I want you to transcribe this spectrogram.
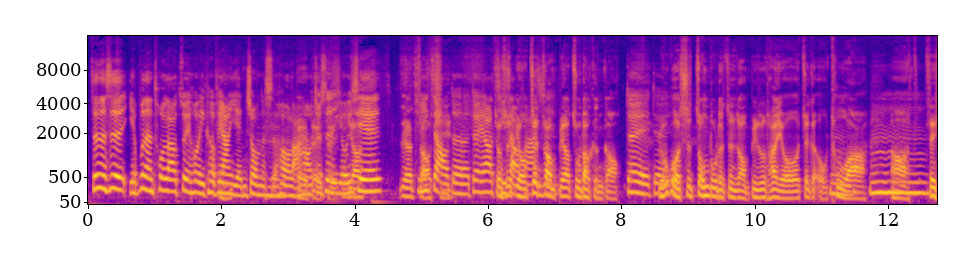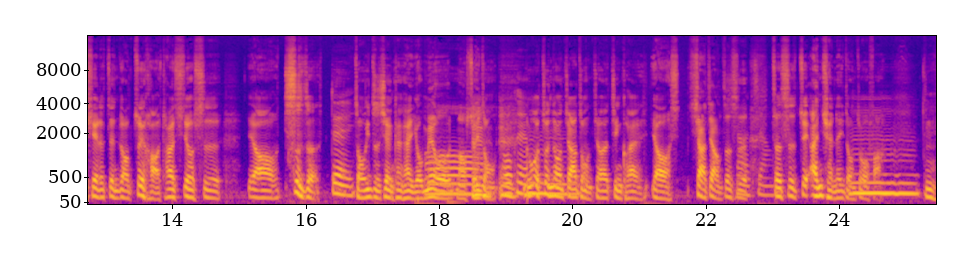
真的是也不能拖到最后一刻非常严重的时候，然后就是有一些提早的，对，要提早有症状不要住到更高。对对。如果是中度的症状，比如他有这个呕吐啊，啊这些的症状，最好他就是。要试着对走一直线看看有没有脑水肿。如果症状加重，就要尽快要下降，这是这是最安全的一种做法。嗯嗯。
